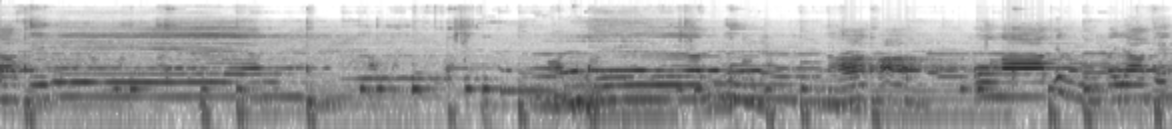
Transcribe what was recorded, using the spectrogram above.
มพยาเสียนอันเยือนนาคาองอาทินพยาเส้น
